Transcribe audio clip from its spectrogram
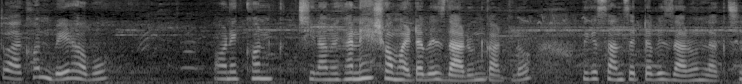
তো এখন বের হব। অনেকক্ষণ ছিলাম এখানে, সময়টা বেশ দারুণ কাটলো। ওদিকে সানসেটটা বেশ দারুণ লাগছে।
